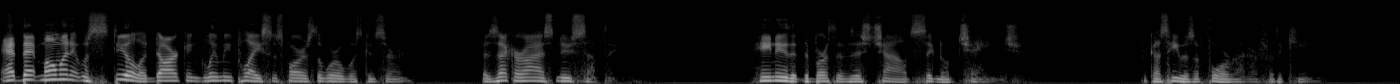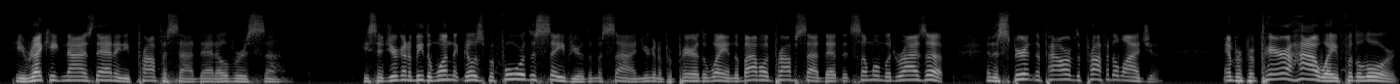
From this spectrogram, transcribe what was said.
At that moment, it was still a dark and gloomy place as far as the world was concerned. But Zacharias knew something. He knew that the birth of this child signaled change because he was a forerunner for the king. He recognized that and he prophesied that over his son. He said, You're going to be the one that goes before the Savior, the Messiah, and you're going to prepare the way. And the Bible had prophesied that, that someone would rise up in the spirit and the power of the prophet Elijah and prepare a highway for the Lord.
